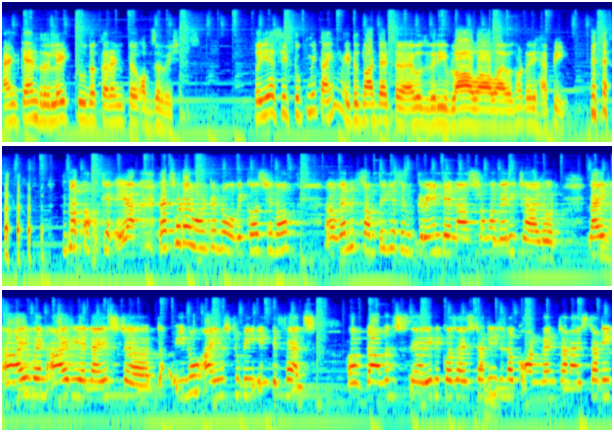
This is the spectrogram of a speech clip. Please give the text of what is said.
and can relate to the current observations so yes it took me time it is not that uh, i was very blah wow i was not very happy okay yeah that's what i want to know because you know uh, when something is ingrained in us from a very childhood like yeah. i when i realized uh, you know i used to be in defense of darwin's theory because i studied in a convent and i studied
